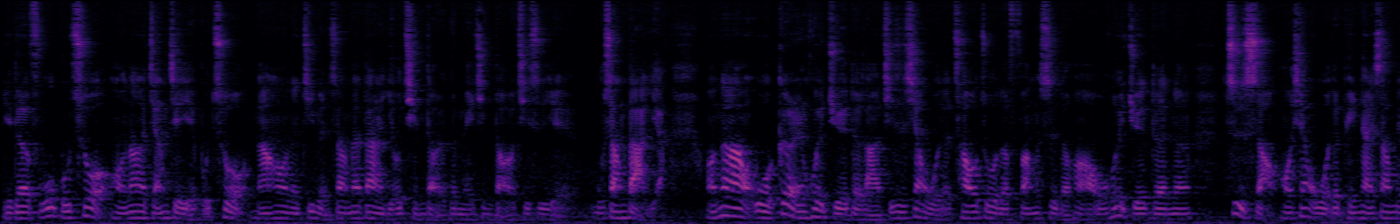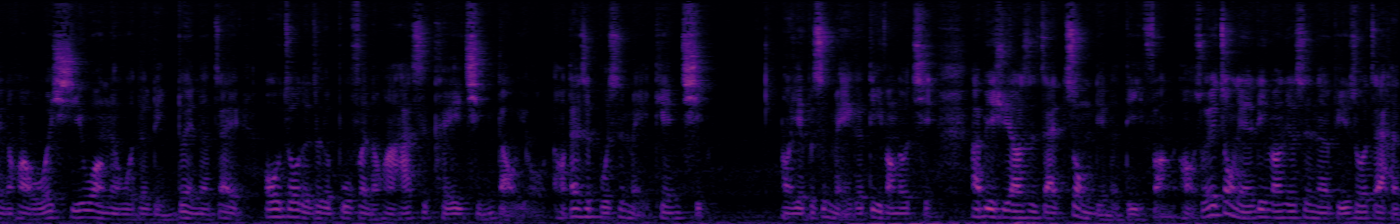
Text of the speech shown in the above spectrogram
你的服务不错哦，那讲解也不错，然后呢，基本上那当然有请导游跟没请导游其实也无伤大雅哦。那我个人会觉得啦，其实像我的操作的方式的话，我会觉得呢。至少，好像我的平台上面的话，我会希望呢，我的领队呢，在欧洲的这个部分的话，他是可以请导游，哦，但是不是每天请，哦，也不是每一个地方都请，他必须要是在重点的地方，哦，所以重点的地方就是呢，比如说在很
